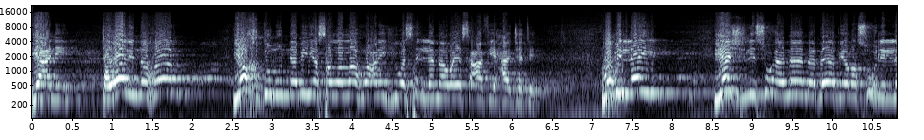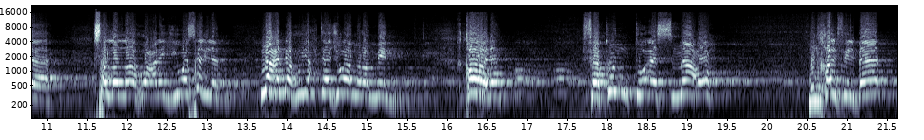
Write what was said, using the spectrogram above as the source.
يعني طوال النهار يخدم النبي صلى الله عليه وسلم ويسعى في حاجته. وبالليل يجلس أمام باب رسول الله صلى الله عليه وسلم لعله يحتاج أمرا منه. قال فكنت أسمعه من خلف الباب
